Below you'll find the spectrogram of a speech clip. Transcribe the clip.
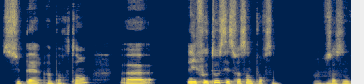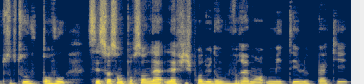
super importants. Euh, les photos, c'est 60%. 60, mmh surtout pour vous, c'est 60% de la, fiche produit, donc vraiment mettez le paquet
